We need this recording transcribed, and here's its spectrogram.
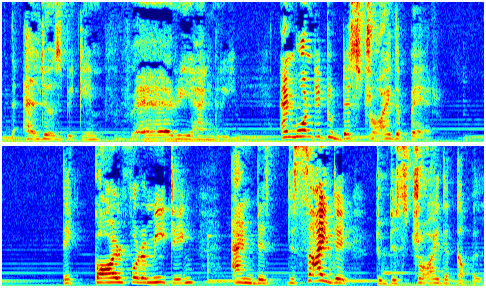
The elders became very angry and wanted to destroy the pair. They called for a meeting and de- decided to destroy the couple.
